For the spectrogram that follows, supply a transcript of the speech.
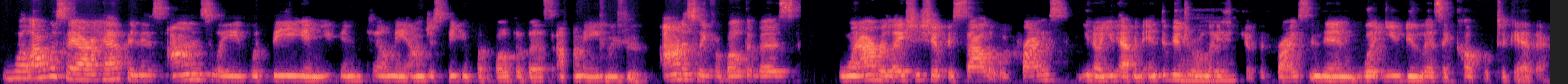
Well, I would say our happiness, honestly, would be, and you can tell me, I'm just speaking for both of us. I mean, honestly, for both of us, when our relationship is solid with Christ, you know, you have an individual mm-hmm. relationship with Christ and then what you do as a couple together.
